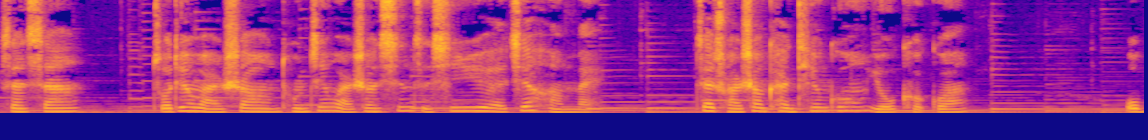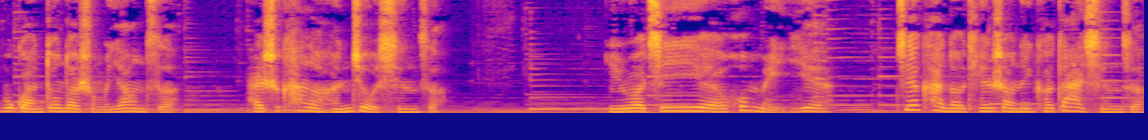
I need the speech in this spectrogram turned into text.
三三，昨天晚上同今晚上星子新月皆很美，在船上看天空有可观。我不管冻到什么样子，还是看了很久星子。你若今夜或每夜，皆看到天上那颗大星子，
